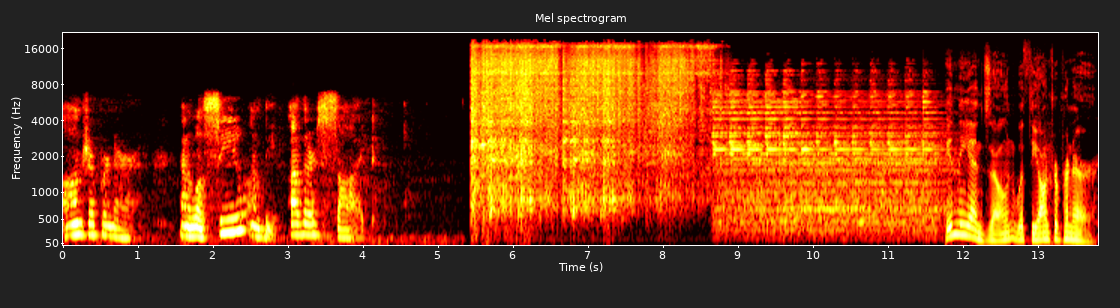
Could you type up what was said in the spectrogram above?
entrepreneur. And we'll see you on the other side. In the end zone with the entrepreneur.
